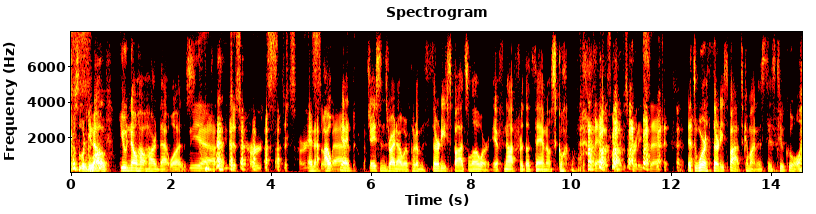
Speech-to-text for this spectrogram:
It's because of the You know, you know how hard that was. Yeah, it just hurts. It just hurts And so I, bad. yeah, Jason's right. I would have put him 30 spots lower if not for the Thanos glove. Thanos glove is pretty sick. it's worth 30 spots. Come on, it's, it's too cool.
